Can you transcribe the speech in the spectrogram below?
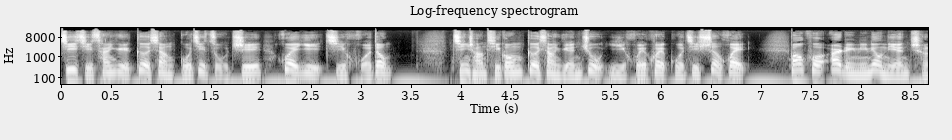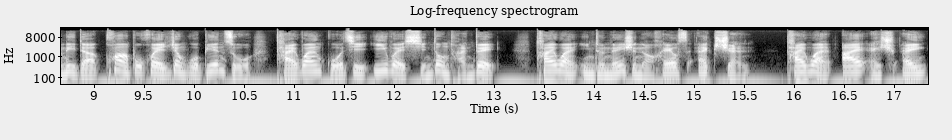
积极参与各项国际组织会议及活动。经常提供各项援助以回馈国际社会，包括二零零六年成立的跨部会任务编组台湾国际医卫行动团队 （Taiwan International Health Action, Taiwan IHA），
